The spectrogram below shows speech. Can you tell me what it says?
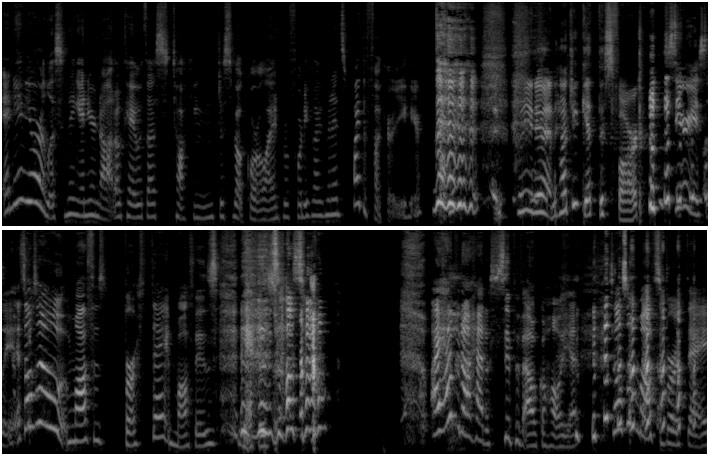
any of you are listening and you're not okay with us talking just about Coraline for 45 minutes, why the fuck are you here? What are you doing? How'd you get this far? Seriously. It's also Moth's birthday. Moth is. It's is. also I have not had a sip of alcohol yet. It's also Moth's birthday.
